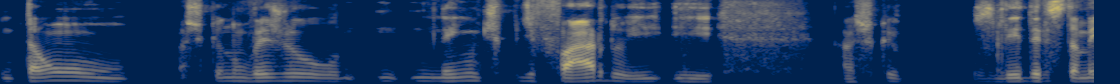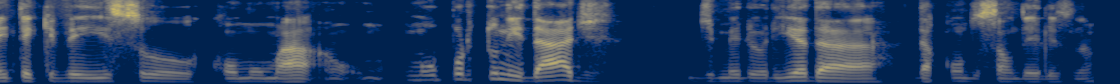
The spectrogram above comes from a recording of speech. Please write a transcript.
Então, acho que eu não vejo nenhum tipo de fardo e, e acho que os líderes também têm que ver isso como uma, uma oportunidade de melhoria da, da condução deles, né?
